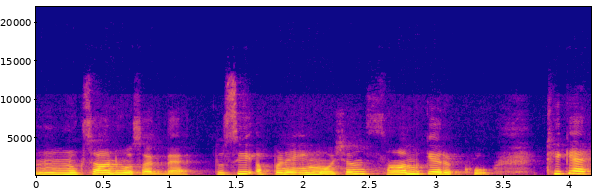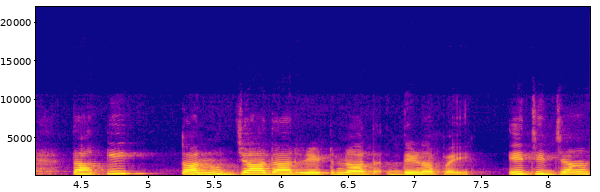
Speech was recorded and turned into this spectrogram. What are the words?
ਨੁਕਸਾਨ ਹੋ ਸਕਦਾ ਹੈ। ਤੁਸੀਂ ਆਪਣੇ ਇਮੋਸ਼ਨ ਸਾਂਭ ਕੇ ਰੱਖੋ, ਠੀਕ ਹੈ, ਤਾਂ ਕਿ ਤੁਹਾਨੂੰ ਜ਼ਿਆਦਾ ਰੇਟ ਨਾ ਦੇਣਾ ਪਏ। ਇਹ ਚੀਜ਼ਾਂ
